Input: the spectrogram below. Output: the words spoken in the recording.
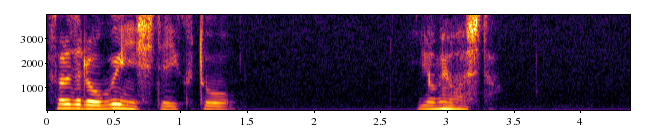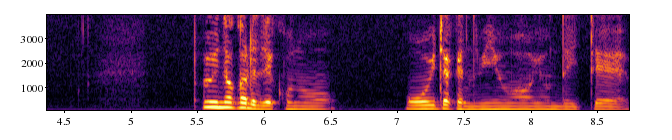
それでログインしていくと読めました。という流れでこの大分県の民話を読んでいて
